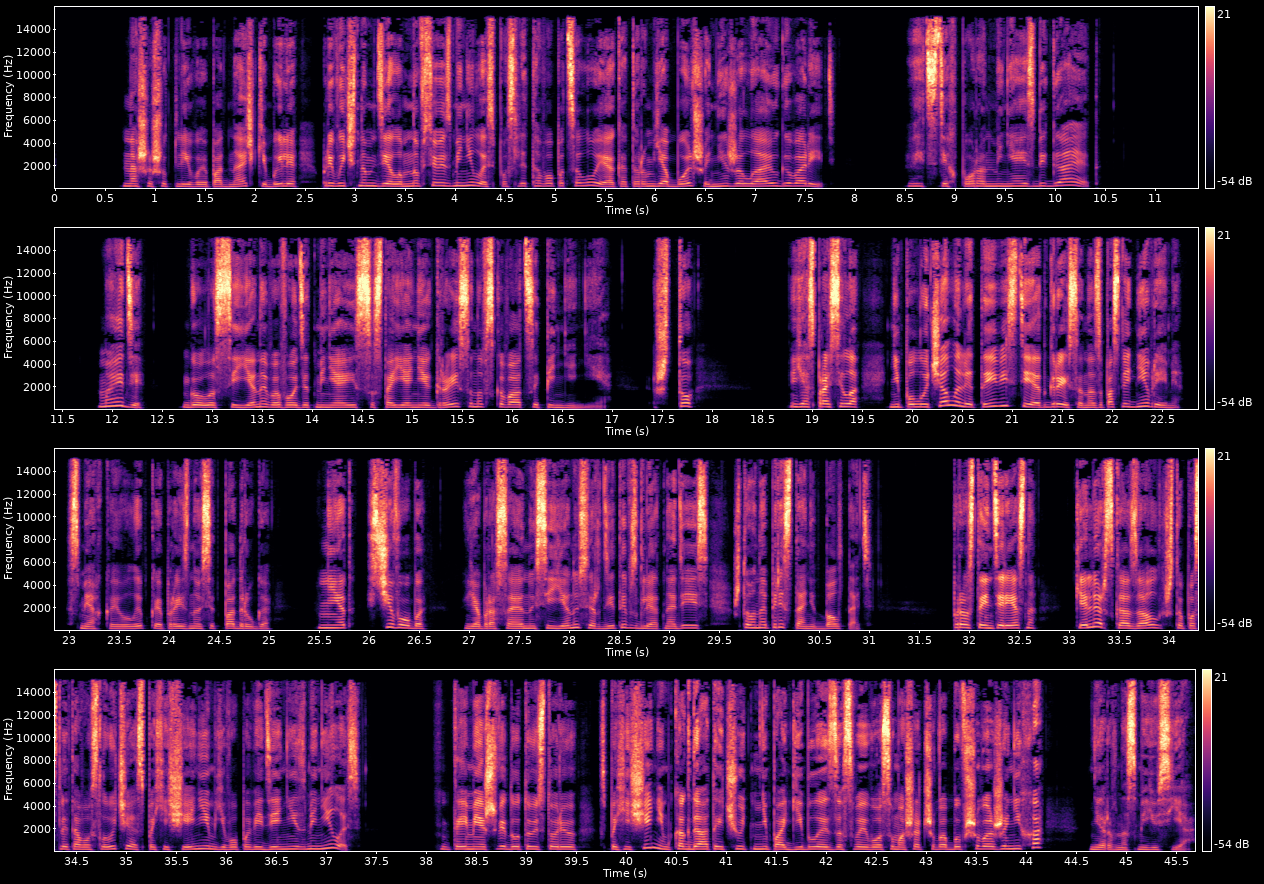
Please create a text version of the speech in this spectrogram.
Наши шутливые подначки были привычным делом, но все изменилось после того поцелуя, о котором я больше не желаю говорить. Ведь с тех пор он меня избегает. «Мэдди», — голос Сиены выводит меня из состояния Грейсоновского оцепенения. «Что...» Я спросила, не получала ли ты вести от Грейсона за последнее время? С мягкой улыбкой произносит подруга. Нет, с чего бы? Я бросаю на Сиену сердитый взгляд, надеясь, что она перестанет болтать. Просто интересно. Келлер сказал, что после того случая с похищением его поведение изменилось. Ты имеешь в виду ту историю с похищением, когда ты чуть не погибла из-за своего сумасшедшего бывшего жениха? Нервно смеюсь я.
